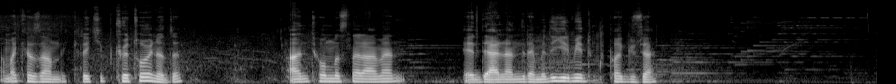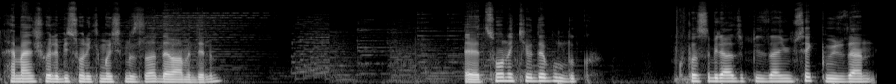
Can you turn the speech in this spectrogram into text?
Ama kazandık. Rakip kötü oynadı. Anti olmasına rağmen e, değerlendiremedi. 27 kupa güzel. Hemen şöyle bir sonraki maçımızla devam edelim. Evet sonraki de bulduk. Kupası birazcık bizden yüksek. Bu yüzden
